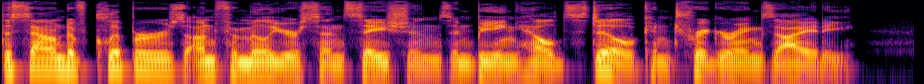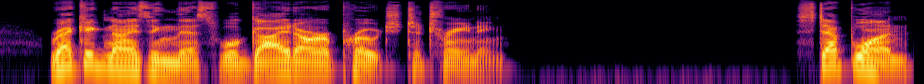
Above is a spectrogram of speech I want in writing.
The sound of clippers, unfamiliar sensations, and being held still can trigger anxiety. Recognizing this will guide our approach to training. Step 1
